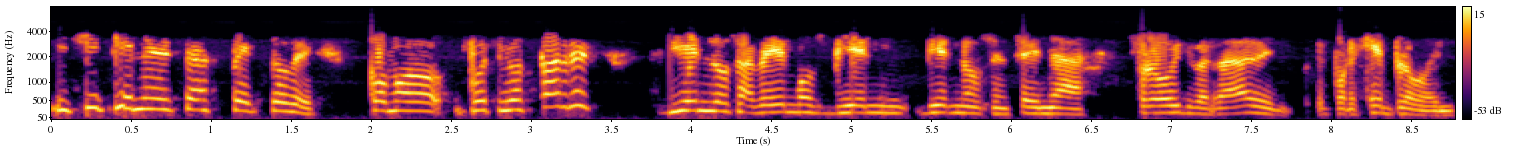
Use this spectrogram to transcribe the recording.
Y sí tiene ese aspecto de como, pues los padres bien lo sabemos, bien, bien nos enseña Freud, ¿verdad? por ejemplo, en,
